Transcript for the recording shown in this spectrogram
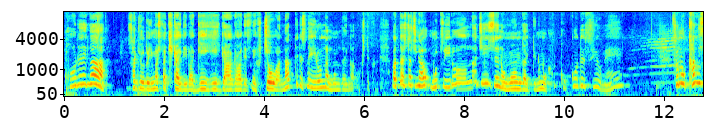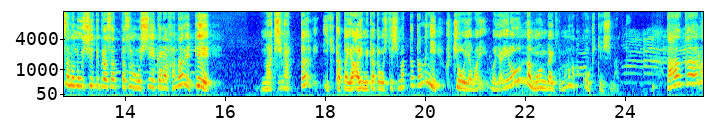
これが先ほど言いました機械で言えばギーギーガーガーですね。不調和になってですねいろんな問題が起きてくる。私たちが持ついろんな人生の問題っていうのもここですよね。その神様の教えてくださったその教えから離れて間違った生き方や歩み方をしてしまったために不調やわやいろんな問題というものが起きてしまってだから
